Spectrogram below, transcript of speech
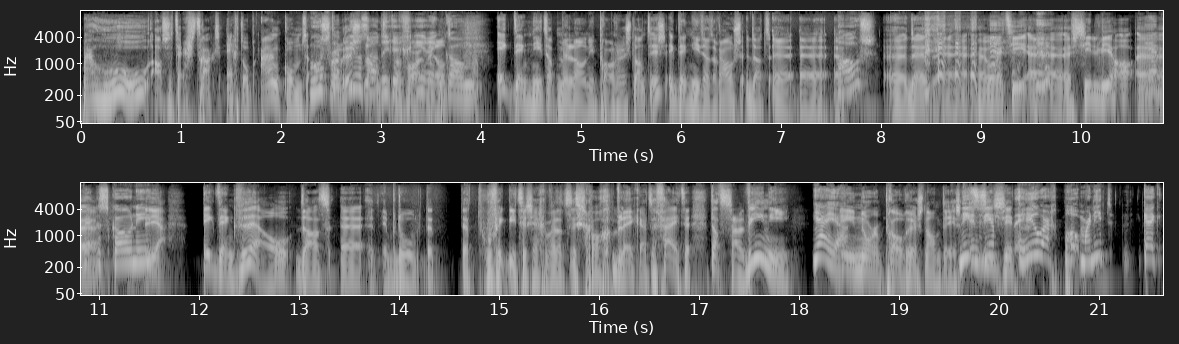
Maar hoe, als het er straks echt op aankomt, Hoe over Rusland die regering bijvoorbeeld. komen? Ik denk niet dat Meloni pro-Rusland is. Ik denk niet dat Roos, dat Roos? de, hoe heet die? Silvio. Ja, Berlusconi. ja, ik denk wel dat, eh, ik bedoel, dat, dat hoef ik niet te zeggen, maar dat is gewoon gebleken uit de feiten, dat Salvini Ja, ja. enorm pro-Rusland is. Niet en die zit heel erg pro, maar niet. Kijk,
